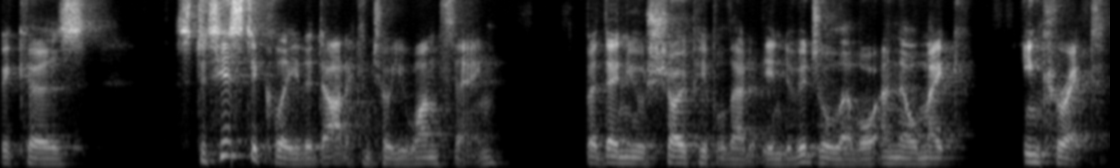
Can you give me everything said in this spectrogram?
because statistically the data can tell you one thing but then you'll show people that at the individual level and they'll make incorrect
